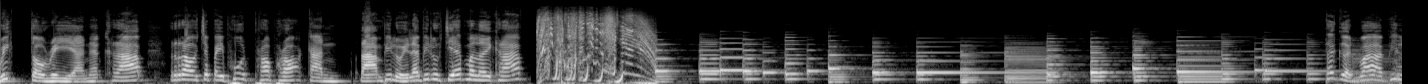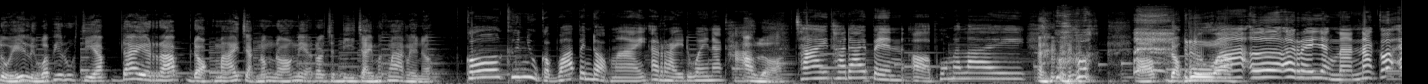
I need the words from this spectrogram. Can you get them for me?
วิกตอเรียนะครับ เราจะไปพูดเพราะๆกันตามพี่หลุยและพี่ลูกเจี๊ยบมาเลยครับถ้าเกิดว่าพี่หลุยหรือว่าพี่ลูกเจี๊ยบได้รับดอกไม้จากน้องๆ เนี่ยเราจะดีใจมากๆเลยเนาะ ก็ขึ้นอยู่กับว่าเป็นดอกไม้อะไรด้วยนะคะอ้าวเหรอ ใช่ถ้าได้เป็นเอ่อพวงมาลัยอ๋อดอกหรืบัอวว่าเอออะไรอย่างนั้นนะก็แอ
